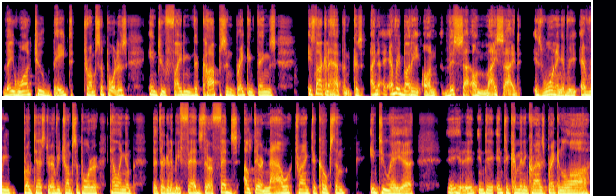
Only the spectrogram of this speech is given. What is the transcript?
They want to bait Trump supporters into fighting the cops and breaking things. It's not going to happen because everybody on this side, on my side, is warning every every protester, every Trump supporter, telling them that they're going to be feds. There are feds out there now trying to coax them into a uh, into into committing crimes, breaking the law,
